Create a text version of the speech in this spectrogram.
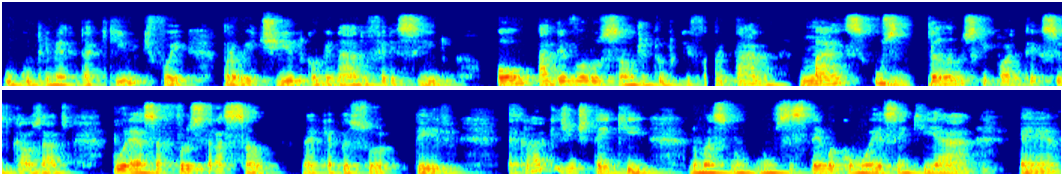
o cumprimento daquilo que foi prometido, combinado, oferecido, ou a devolução de tudo que foi pago, mais os danos que podem ter sido causados por essa frustração né, que a pessoa teve. É claro que a gente tem que, numa, num, sistema como esse, em que há é,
